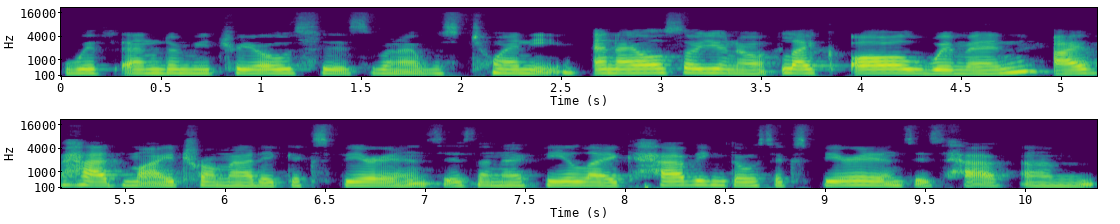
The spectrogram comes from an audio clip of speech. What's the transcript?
with endometriosis when I was 20. And I also, you know, like all women, I've had my traumatic experiences and I feel like having those experiences have um,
